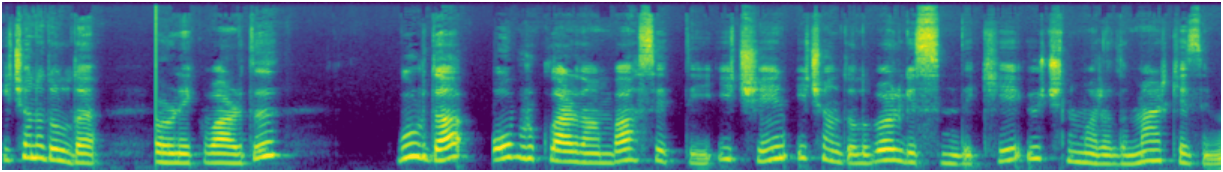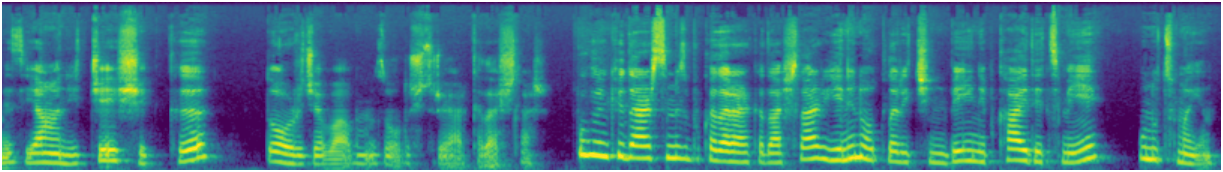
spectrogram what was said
İç Anadolu'da örnek vardı. Burada obruklardan bahsettiği için İç Anadolu bölgesindeki 3 numaralı merkezimiz yani C şıkkı doğru cevabımızı oluşturuyor arkadaşlar. Bugünkü dersimiz bu kadar arkadaşlar. Yeni notlar için beğenip kaydetmeyi unutmayın.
